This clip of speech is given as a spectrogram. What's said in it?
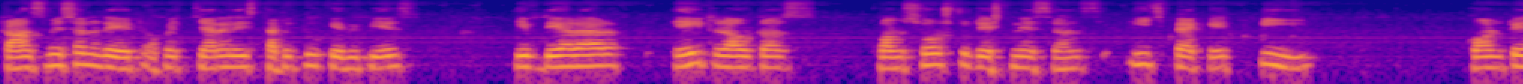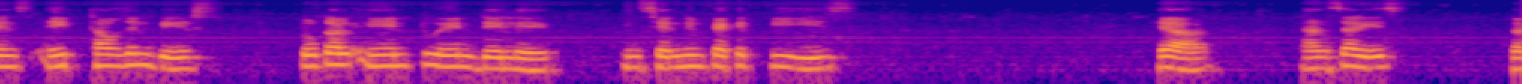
transmission rate of a channel is 32 kbps. If there are 8 routers from source to destinations, each packet P contains 8000 bits. Total end-to-end delay in sending packet P is here. Answer is the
